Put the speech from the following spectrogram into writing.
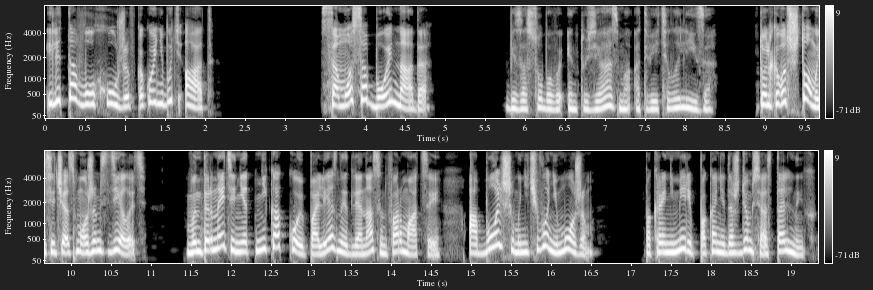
Или того хуже, в какой-нибудь ад!» «Само собой надо!» Без особого энтузиазма ответила Лиза. «Только вот что мы сейчас можем сделать? В интернете нет никакой полезной для нас информации, а больше мы ничего не можем. По крайней мере, пока не дождемся остальных.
